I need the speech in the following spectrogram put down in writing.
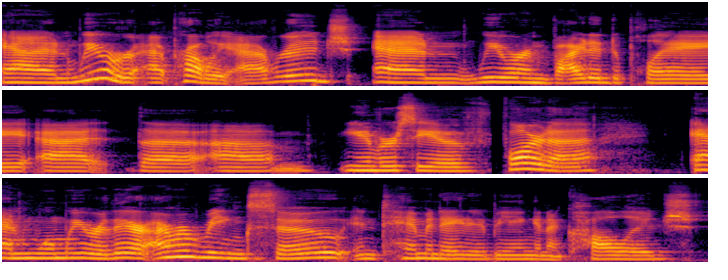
and we were at probably average and we were invited to play at the um, university of florida and when we were there i remember being so intimidated being in a college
